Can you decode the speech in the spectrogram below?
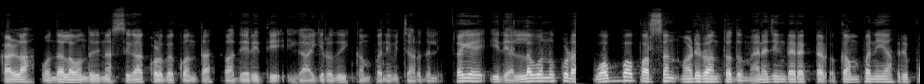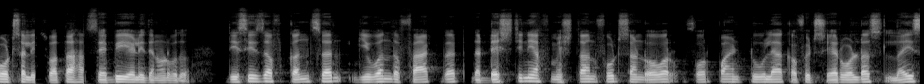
ಕಳ್ಳ ಒಂದಲ್ಲ ಒಂದು ದಿನ ಸಿಗಾಕೊಳ್ಬೇಕು ಅಂತ ಅದೇ ರೀತಿ ಈಗ ಆಗಿರೋದು ಈ ಕಂಪನಿ ವಿಚಾರದಲ್ಲಿ. ಹಾಗೆ ಇದೆಲ್ಲವನ್ನು ಕೂಡ ಒಬ್ಬ ಪರ್ಸನ್ ಮಾಡಿರುವಂತದ್ದು ಮ್ಯಾನೇಜಿಂಗ್ ಡೈರೆಕ್ಟರ್ ಕಂಪನಿಯ ರಿಪೋರ್ಟ್ಸ್ ಅಲ್ಲಿ ಸ್ವತಃ ಸೆಬಿ ಹೇಳಿದೆ ನೋಡಬಹುದು This is of concern given the fact that the destiny of Mishtan Foods and over 4.2 lakh of its shareholders lies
